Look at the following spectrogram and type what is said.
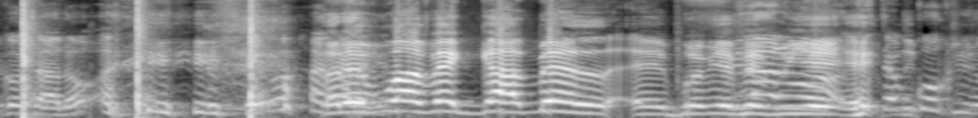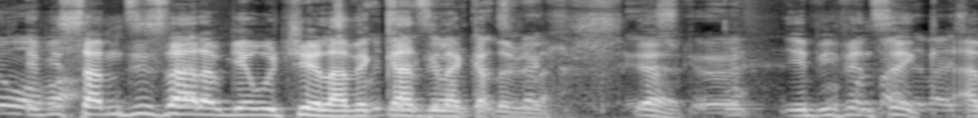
Comme ça, non? Rendez-vous avec Gabel, eh, 1er février. Et puis samedi ça, on a Routchel avec Routchel, Kazi la Kazi la- 4 Est-ce que- Et puis Faut pas 25, débat, a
